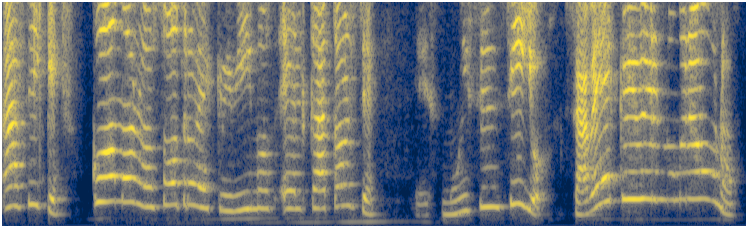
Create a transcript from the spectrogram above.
Así que, ¿cómo nosotros escribimos el 14? Es muy sencillo. ¿Sabes escribir el número 1?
